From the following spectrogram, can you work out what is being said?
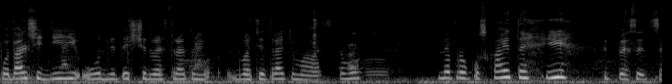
подальші дії у 2023 році. Тому не пропускайте і підписуйтесь.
